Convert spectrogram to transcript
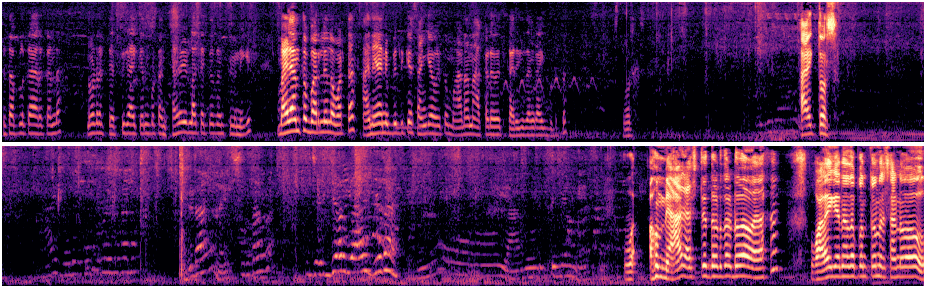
ಸೀತಾಫಲಕಾಯಿ ಹರ್ಕಂಡ ನೋಡ್ರಿ ಟೆಪ್ಪಿಗೆ ಹಾಕ್ಯಂದ್ಬಿಟ್ಟು ಅಂತ ಚಳಿ ಇಡ್ಲಾಕತ್ತದಂತ ಇವನಿಗೆ. ಮಳೆ ಅಂತೂ ಬರಲಿಲ್ಲ ಒಟ್ಟು. ಹನಿ ಹನಿ ಬಿದ್ದಕ್ಕೆ ಸಂಗೆ ಹೋಯ್ತು. ಮಾಡೋಣ, ಆ ಕಡೆ ಹೋಯ್ತು, ಕರಿಗಿದಂಗೆ ಆಗಿಬಿಡ್ತು. ನೋಡ್ರಿ. ಆಯ್ತು ತೋರ್ಸು. ಅವ್ ಮ್ಯಾಗ ಅಷ್ಟೇ ದೊಡ್ಡ ದೊಡ್ಡ ಅವ. ಒಳಗೆ ಏನದಪ್ಪ ಅಂತಂದ್ರೆ ಸಣ್ಣ ಅವು.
